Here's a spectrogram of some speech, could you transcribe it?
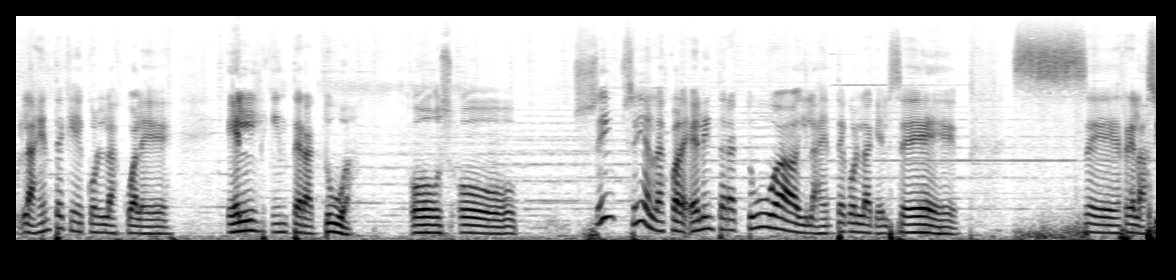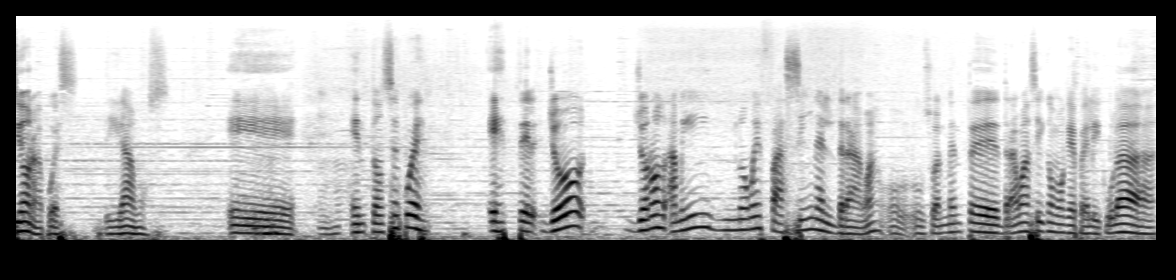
la gente que con las cuales él interactúa. O, o sí, sí, en las cuales él interactúa y la gente con la que él se, se relaciona, pues, digamos. Eh, entonces, pues, este, yo, yo no, a mí no me fascina el drama. Usualmente drama así como que película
